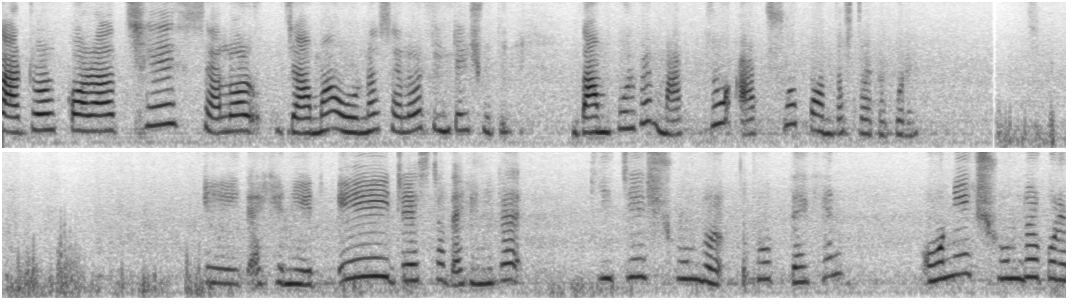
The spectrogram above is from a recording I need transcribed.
কাটওয়ার্ক করা আছে, সালোয়ার জামা, ওড়না, সালোয়ার তিনটাই সুতি দাম পড়বে মাত্র আটশো পঞ্চাশ টাকা করে। এই দেখেন, এই ড্রেসটা দেখেন, এটা কি যে সুন্দর। খুব দেখেন, অনেক সুন্দর করে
